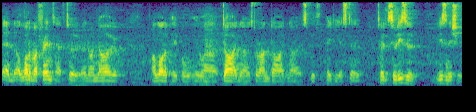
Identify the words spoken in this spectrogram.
and a lot of my friends have too, and I know a lot of people who are diagnosed or undiagnosed with PTSD. So, so it is a it is an issue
